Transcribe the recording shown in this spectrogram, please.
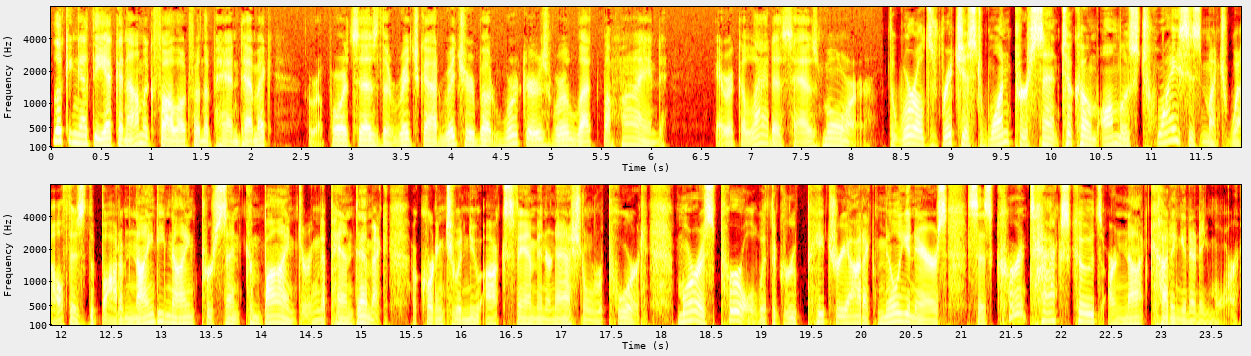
Looking at the economic fallout from the pandemic, a report says the rich got richer, but workers were left behind. Eric Galatas has more. The world's richest 1% took home almost twice as much wealth as the bottom 99% combined during the pandemic, according to a new Oxfam International report. Morris Pearl with the group Patriotic Millionaires says current tax codes are not cutting it anymore.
